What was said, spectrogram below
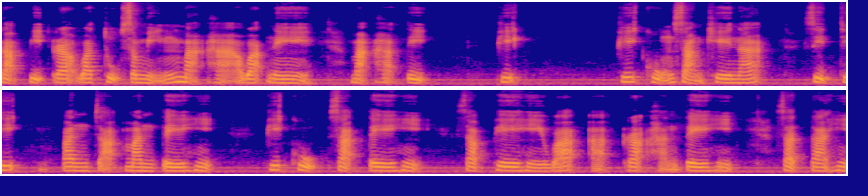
กะปิระวัตถุสมิง มหาวะเน มหติภิกภิกขุงสังเคนะ สิทธิปัญจมันเตหิภิกขุสะเตหิ สัพเพเหวะอะระหันเตหิ สัตตาหิ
